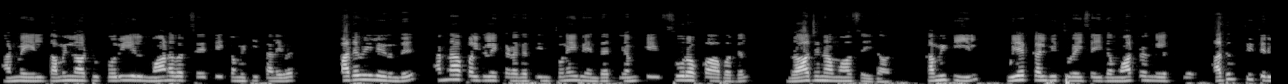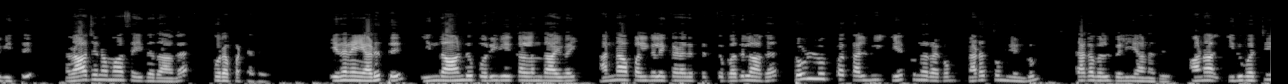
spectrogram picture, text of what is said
அண்மையில் தமிழ்நாட்டு பொறியியல் மாணவர் சேர்க்கை கமிட்டி தலைவர் பதவியிலிருந்து அண்ணா பல்கலைக்கழகத்தின் துணைவேந்தர் எம். கே. சூரப்பா அவர்கள் ராஜினாமா செய்தார். கமிட்டியில் உயர்கல்வித்துறை செய்த மாற்றங்களுக்கு அதிருப்தி தெரிவித்து ராஜினாமா செய்ததாக கூறப்பட்டது. இதனை அடுத்து இந்த ஆண்டு பொறியியல் கலந்தாய்வை அண்ணா பல்கலைக்கழகத்திற்கு பதிலாக தொழில்நுட்ப கல்வி இயக்குநரகம் நடத்தும் என்றும் தகவல் வெளியானது. ஆனால் இது பற்றி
